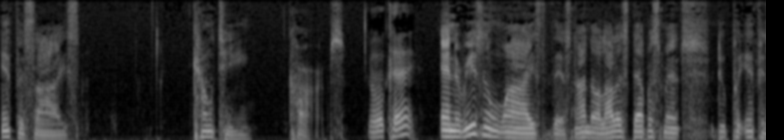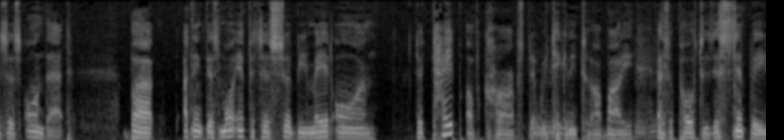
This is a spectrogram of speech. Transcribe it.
emphasize counting carbs. Okay. And the reason why is this. Now, I know a lot of establishments do put emphasis on that, but I think there's more emphasis should be made on the type of carbs that mm-hmm. we're taking into our body mm-hmm. as opposed to just simply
